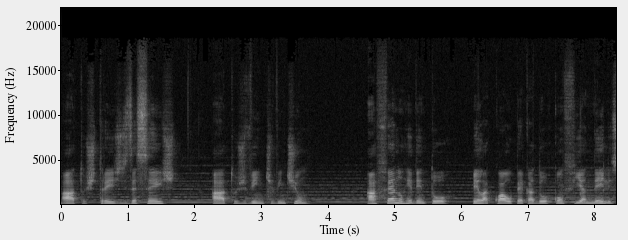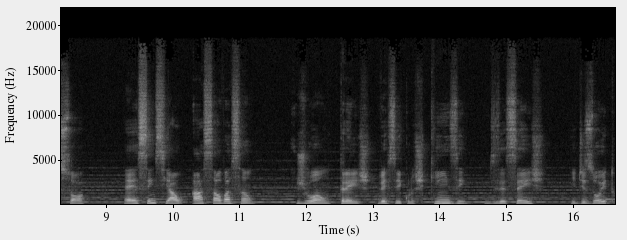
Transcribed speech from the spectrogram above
Atos 3,16, Atos 20, 21. A fé no Redentor, pela qual o pecador confia nele só, é essencial à salvação. João 3, versículos 15, 16 e 18,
